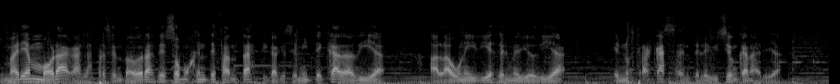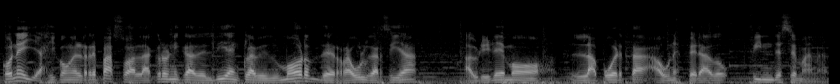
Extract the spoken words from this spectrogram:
y Marian Moragas, las presentadoras de Somos Gente Fantástica, que se emite cada día a la 1 y 10 del mediodía en nuestra casa, en Televisión Canaria. Con ellas y con el repaso a la crónica del día en clave de humor de Raúl García, abriremos la puerta a un esperado fin de semana.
